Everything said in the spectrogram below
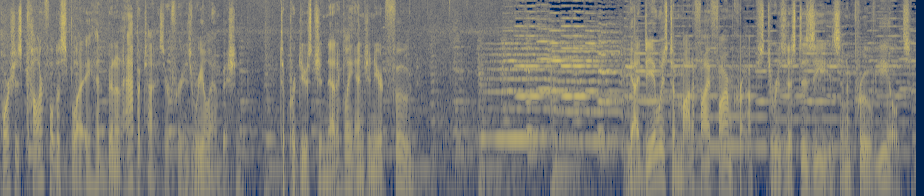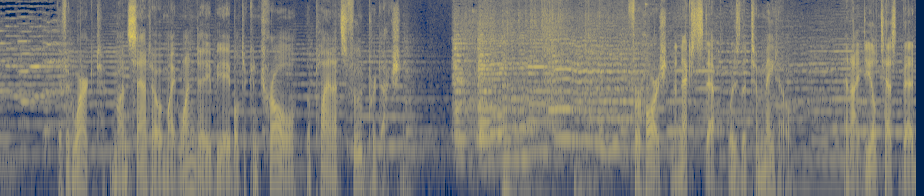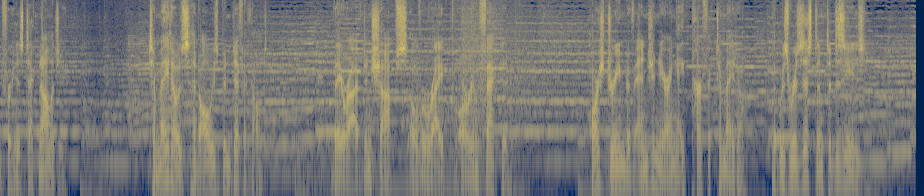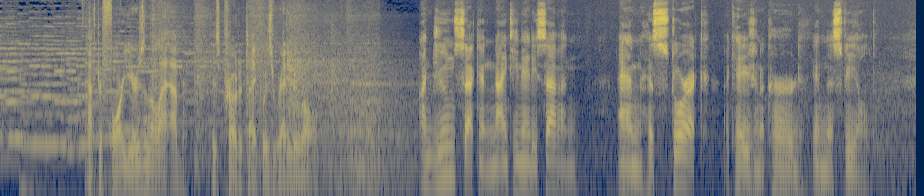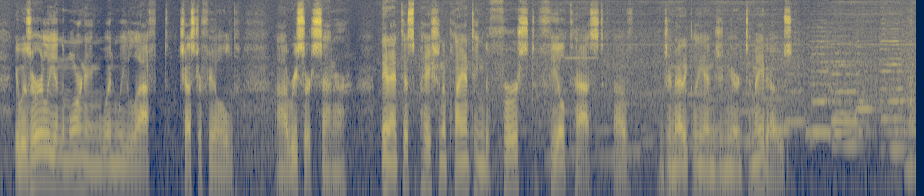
Horsch's colorful display had been an appetizer for his real ambition to produce genetically engineered food. The idea was to modify farm crops to resist disease and improve yields. If it worked, Monsanto might one day be able to control the planet's food production. For Horsch, the next step was the tomato, an ideal test bed for his technology. Tomatoes had always been difficult. They arrived in shops overripe or infected. Horsch dreamed of engineering a perfect tomato that was resistant to disease. After four years in the lab, his prototype was ready to roll. On June 2nd, 1987, an historic occasion occurred in this field. It was early in the morning when we left Chesterfield uh, Research Center in anticipation of planting the first field test of genetically engineered tomatoes.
